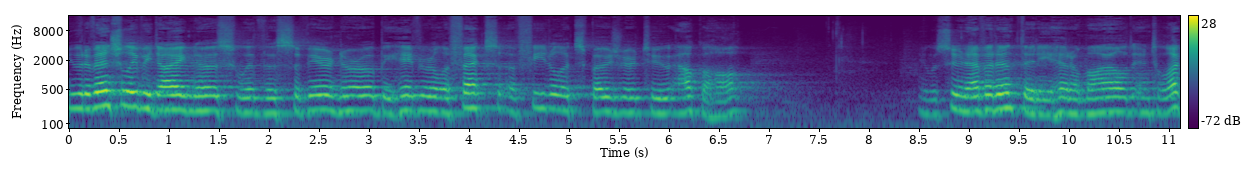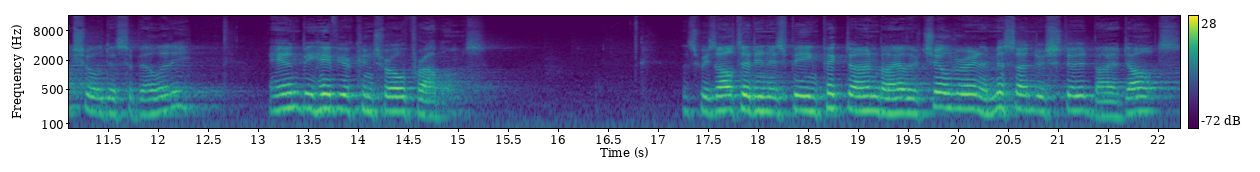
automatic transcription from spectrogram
He would eventually be diagnosed with the severe neurobehavioral effects of fetal exposure to alcohol. It was soon evident that he had a mild intellectual disability and behavior control problems. This resulted in his being picked on by other children and misunderstood by adults.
